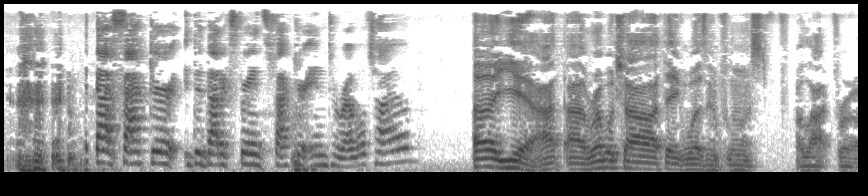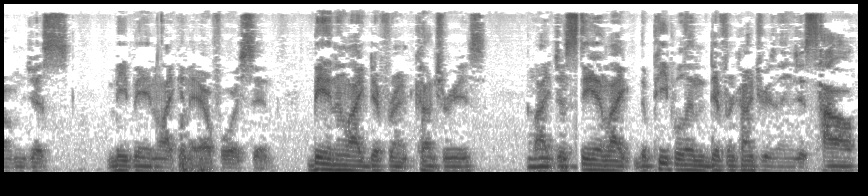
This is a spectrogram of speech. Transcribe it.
Did that factor did that experience factor into Rebel Child? Uh, yeah, I, uh, Rebel Child, I think, was influenced a lot from just me being like in the Air Force and being in like different countries, like just seeing like the people in different countries and just how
